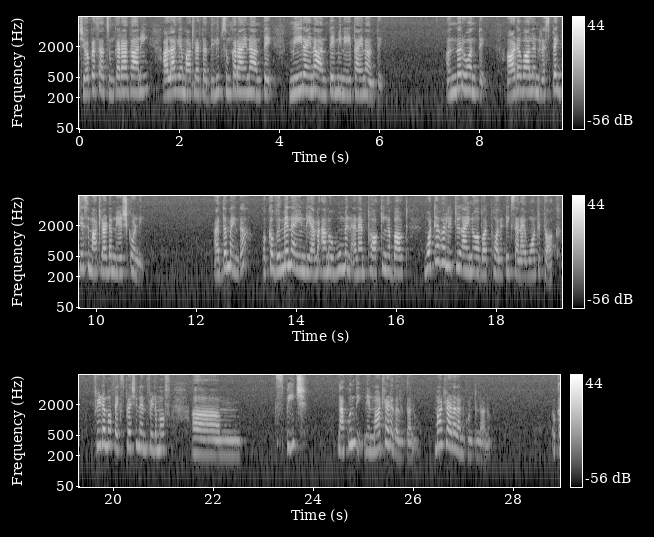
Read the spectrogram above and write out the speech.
శివప్రసాద్ సుంకరా కానీ అలాగే మాట్లాడతారు దిలీప్ సుంకరా అయినా అంతే మీరైనా అంతే మీ నేత అయినా అంతే. అందరూ అంతే. ఆడవాళ్ళని రెస్పెక్ట్ చేసి మాట్లాడడం నేర్చుకోండి. అర్థమైందా? ఒక విమెన్ అయ్యింది I'm I'm a women and I'm talking about whatever little I know about politics and I want to talk freedom of expression and freedom of speech నాకుంది. నేను మాట్లాడగలుగుతాను. మాట్లాడాలనుకుంటున్నాను. ఒక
